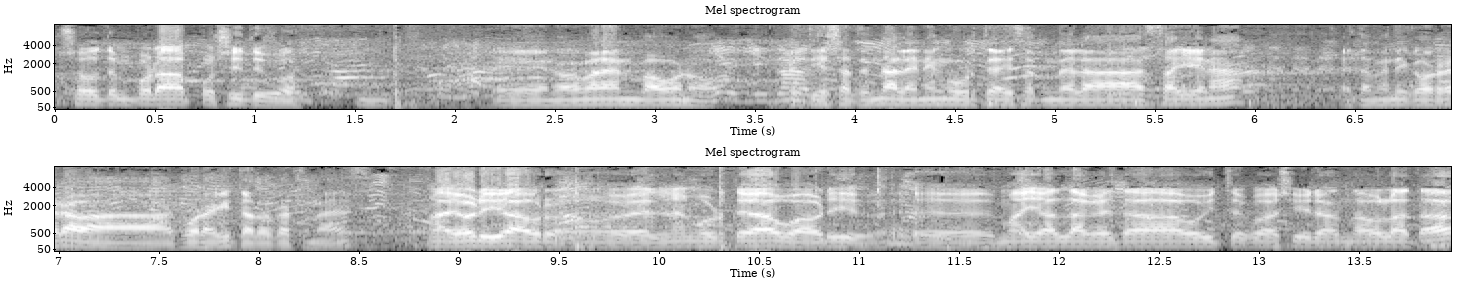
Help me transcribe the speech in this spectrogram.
oso temporada positiboa. E, normalen, ba, bueno, beti esaten da, lehenengo urtea izaten dela zaiena, eta mendik aurrera, ba, gora gita tokatzen da, ez? Bai, hori, aur, lehenengo urtea, ba, hori, e, mai aldaketa hoitzeko hasieran dagoela eta,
